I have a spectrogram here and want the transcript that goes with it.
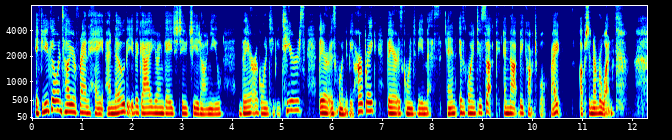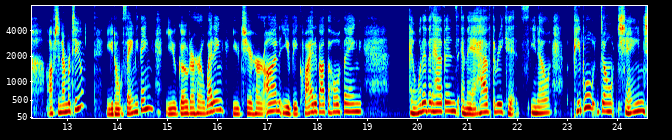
If you go and tell your friend, hey, I know that the guy you're engaged to cheated on you, there are going to be tears, there is going to be heartbreak, there is going to be a mess, and is going to suck and not be comfortable, right? Option number one. Option number two, you don't say anything, you go to her wedding, you cheer her on, you be quiet about the whole thing. And what if it happens and they have three kids? You know, people don't change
